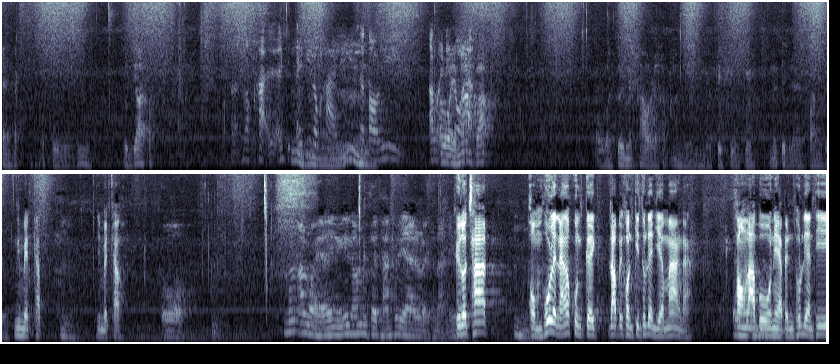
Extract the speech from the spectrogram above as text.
กันครับโอ้โหสุดยอดครับ เราขายไอ้ที่ไอ้ที่เราขายนี่อืมสตอรี่อร่อยอร่อยแน่นอนมากอะครับ โอ้ยคืนไม่เข้าเลยครับอืมเดี๋ยวติดจริงๆไม่ติดเลยความจริงนี่เม็ดครับอืม นี่เม็ดเขาโอ้มันอร่อยอะไรอย่างนี้เนาะไม่เคยทานทุเรียนอร่อยขนาดนี้คือรสชาติอืมผมพูดเลยนะว่าคุณเคยเราเป็นคนกินทุเรียนเยอะมากนะ ทองลาบูเนี่ยเป็นทุเรียนที่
